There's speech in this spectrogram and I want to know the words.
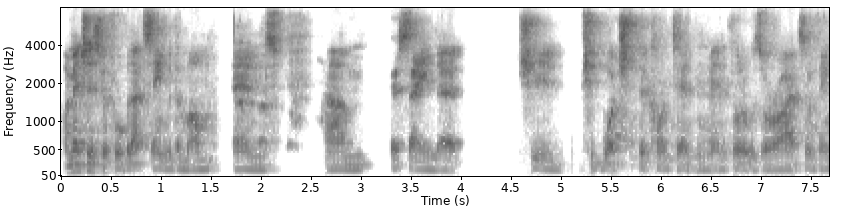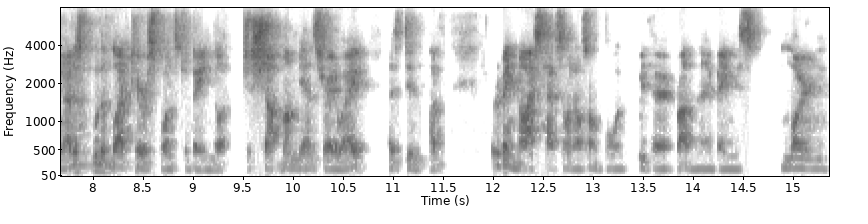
I mentioned this before, but that scene with the mum and um, her saying that she'd she'd watched the content and, and, thought it was all right, sort of thing. I just would have liked her response to be not just shut mum down straight away. As did I, it would have been nice to have someone else on board with her rather than her being this lone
